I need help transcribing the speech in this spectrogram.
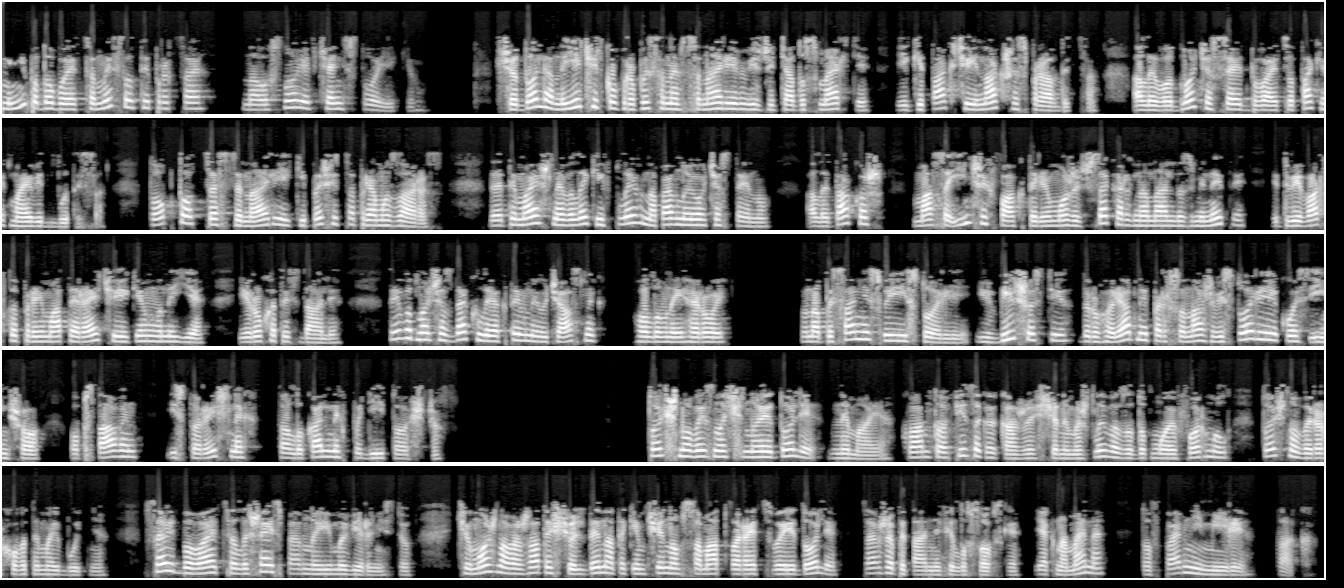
Мені подобається мислити про це на основі вчень стоїків, що доля не є чітко прописаним сценарієм від життя до смерті, який так чи інакше справдиться, але водночас все відбувається так, як має відбутися. Тобто це сценарій, який пишеться прямо зараз, де ти маєш невеликий вплив на певну його частину, але також маса інших факторів можуть все кардинально змінити, і тобі варто приймати речі, яким вони є, і рухатись далі. Ти водночас деколи активний учасник, головний герой, в написанні своєї історії, і в більшості другорядний персонаж в історії якогось іншого, обставин, історичних та локальних подій тощо. Точно визначеної долі немає. Квантова фізика каже, що неможливо за допомогою формул точно вирахувати майбутнє. Все відбувається лише із певною ймовірністю. Чи можна вважати, що людина таким чином сама творець своєї долі? Це вже питання філософське. Як на мене, то в певній мірі так.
